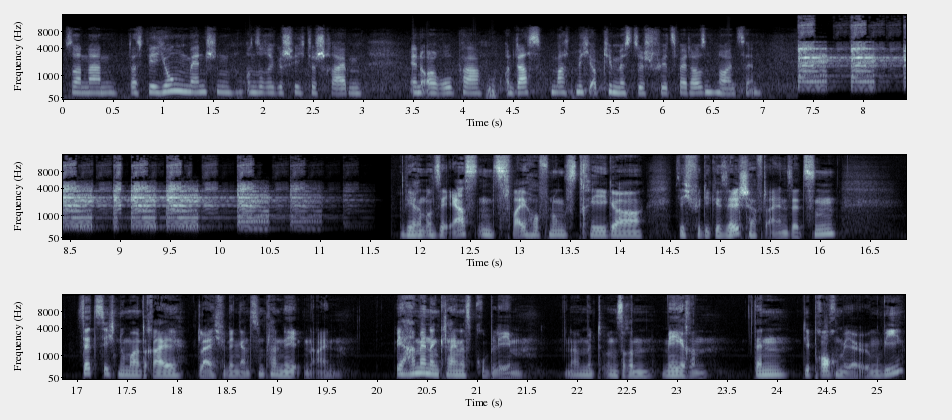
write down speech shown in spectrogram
sondern dass wir jungen Menschen unsere Geschichte schreiben in Europa. Und das macht mich optimistisch für 2019. Während unsere ersten zwei Hoffnungsträger sich für die Gesellschaft einsetzen, setzt sich Nummer drei gleich für den ganzen Planeten ein. Wir haben ja ein kleines Problem ne, mit unseren Meeren. Denn die brauchen wir ja irgendwie.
